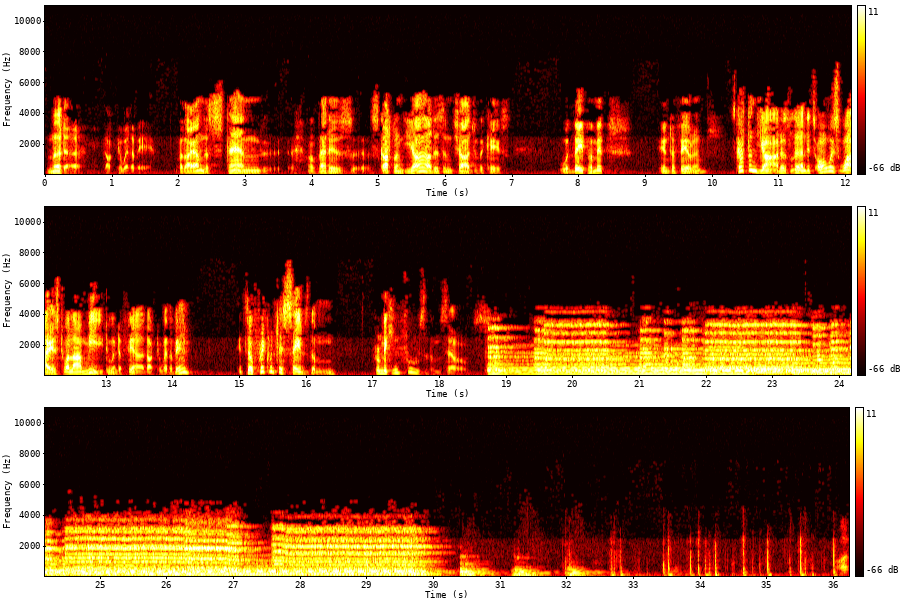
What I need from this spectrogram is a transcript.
murder, Dr. Weatherby. But I understand, well, that is, uh, Scotland Yard is in charge of the case. Would they permit interference? Scotland Yard has learned it's always wise to allow me to interfere, Dr. Weatherby. It so frequently saves them from making fools of themselves.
